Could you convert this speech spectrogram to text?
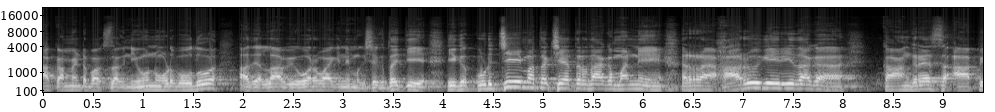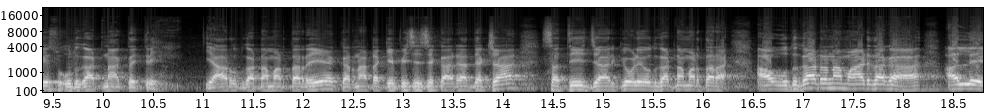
ಆ ಕಮೆಂಟ್ ಬಾಕ್ಸ್ದಾಗ ನೀವು ನೋಡ್ಬೋದು, ಅದೆಲ್ಲ ವಿವರವಾಗಿ ನಿಮಗೆ ಸಿಗ್ತೈತಿ. ಈಗ ಕುಡ್ಚಿ ಮತಕ್ಷೇತ್ರದಾಗ ಮೊನ್ನೆ ರ ಹಾರುಗೇರಿದಾಗ ಕಾಂಗ್ರೆಸ್ ಆಫೀಸ್ ಉದ್ಘಾಟನೆ ಆಗ್ತೈತ್ರಿ. ಯಾರು ಉದ್ಘಾಟನೆ ಮಾಡ್ತಾರೆ Karnataka K P C C ಕಾರ್ಯಾಧ್ಯಕ್ಷ ಸತೀಶ್ ಜಾರಕಿಹೊಳಿ ಉದ್ಘಾಟನೆ ಮಾಡ್ತಾರೆ. ಆ ಉದ್ಘಾಟನೆ ಮಾಡಿದಾಗ ಅಲ್ಲಿ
